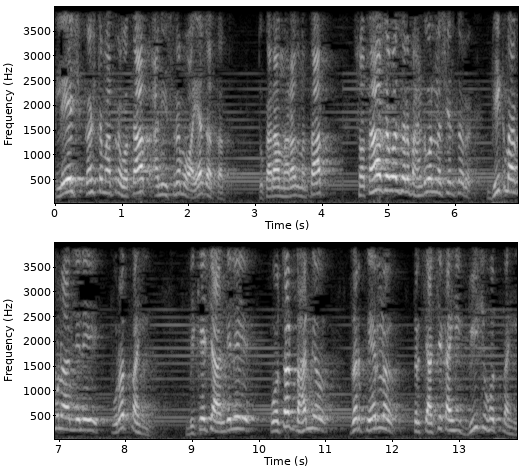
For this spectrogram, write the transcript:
क्लेश कष्ट मात्र होतात आणि श्रम वाया जातात. तुकाराम महाराज म्हणतात स्वतःजवळ जर भांडवल नसेल तर भीक मागून आणलेले पुरत नाही. भिकेचे आणलेले पोचट धान्य जर पेरलं तर त्याचे काही बीज होत नाही.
